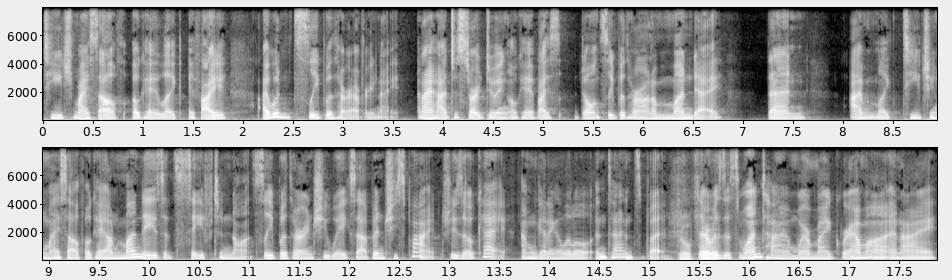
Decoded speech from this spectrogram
teach myself, okay, like if I I wouldn't sleep with her every night. And I had to start doing, okay, if I don't sleep with her on a Monday, then I'm like teaching myself, okay, on Mondays it's safe to not sleep with her and she wakes up and she's fine. She's okay. I'm getting a little intense, but there it. was this one time where my grandma and I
